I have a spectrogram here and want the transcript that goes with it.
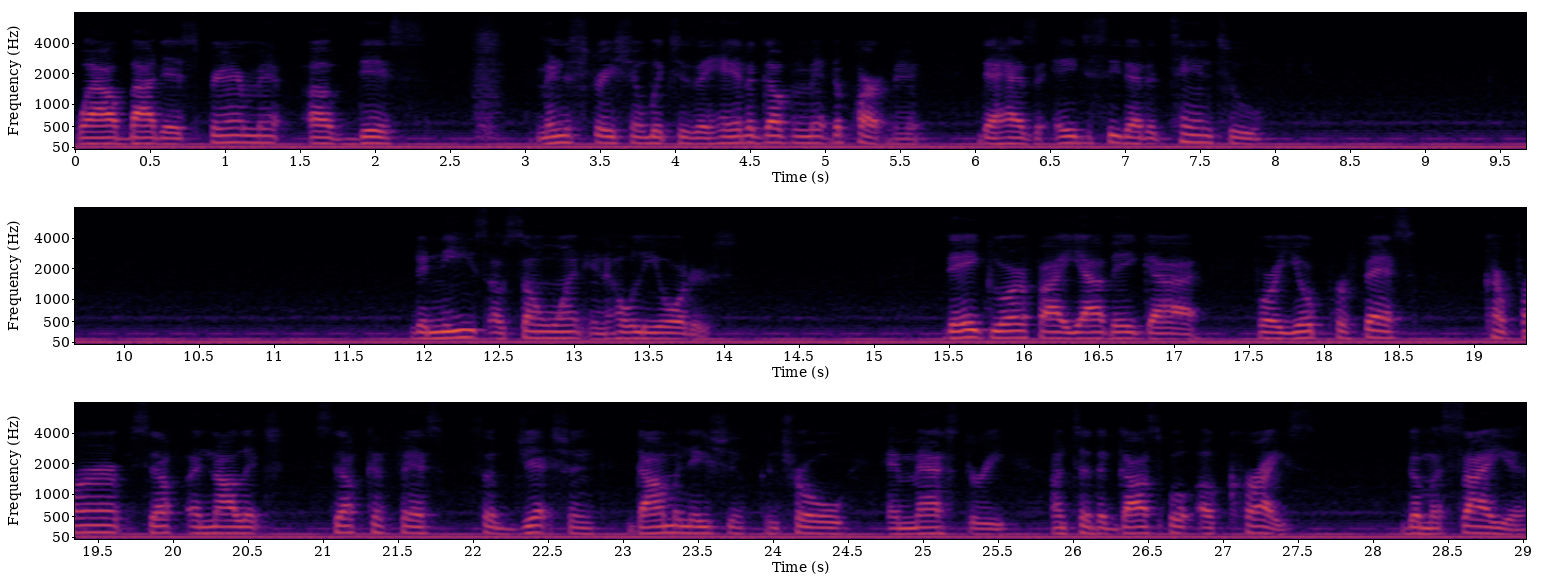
while by the experiment of this administration, which is a head of government department that has an agency that attend to the needs of someone in holy orders. They glorify Yahweh God for your profess, confirm, self acknowledge, self confess, subjection, domination, control, and mastery unto the gospel of Christ, the Messiah,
